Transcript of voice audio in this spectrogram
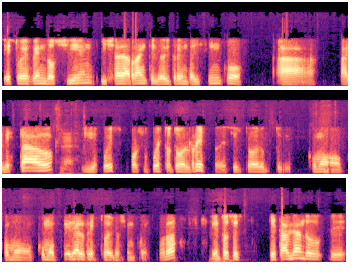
esto es vendo 100 y ya de arranque le doy 35 a, al Estado y después, por supuesto, todo el resto, es decir, todo cómo, cómo, cómo opera el resto de los impuestos, ¿verdad? Entonces, se está hablando de,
